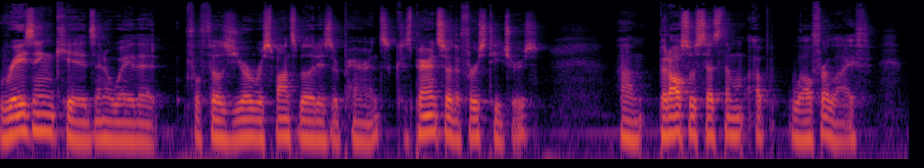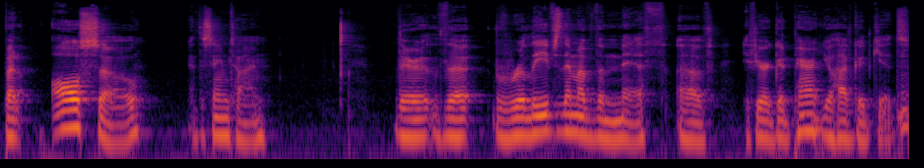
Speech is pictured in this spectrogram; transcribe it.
raising kids in a way that fulfills your responsibility as their parents? Because parents are the first teachers, um, but also sets them up well for life. But also, at the same time, they're the relieves them of the myth of if you're a good parent, you'll have good kids.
